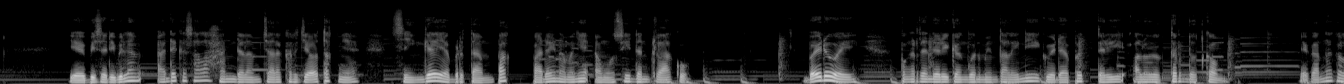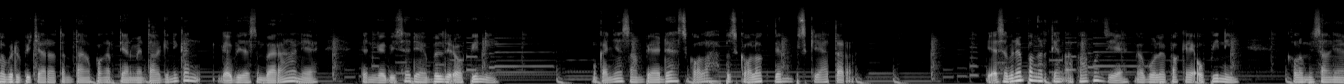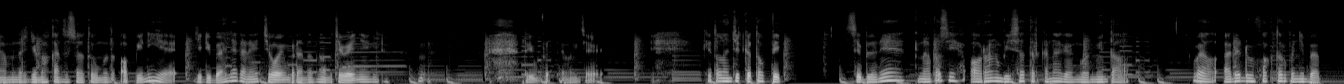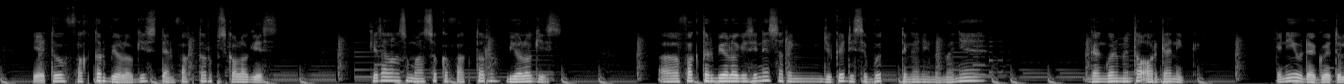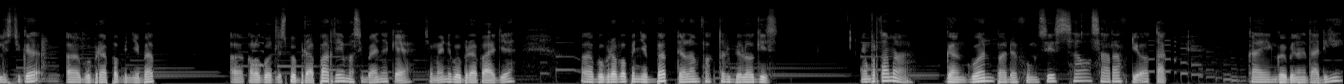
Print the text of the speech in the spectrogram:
Ya bisa dibilang ada kesalahan dalam cara kerja otaknya sehingga ya berdampak pada yang namanya emosi dan perilaku. By the way, pengertian dari gangguan mental ini gue dapet dari alodokter.com. Ya karena kalau berbicara tentang pengertian mental gini kan gak bisa sembarangan ya Dan gak bisa diambil dari opini. Makanya sampai ada sekolah psikolog dan psikiater. Ya sebenarnya pengertian apa pun sih ya Gak boleh pakai opini. Kalau misalnya menerjemahkan sesuatu menurut opini ya Jadi banyak kan ya cowok yang berantem sama ceweknya gitu. Ribet emang cewek. Kita lanjut ke topik. Sebenarnya kenapa sih orang bisa terkena gangguan mental? Well, ada dua faktor penyebab yaitu faktor biologis dan faktor psikologis. Kita langsung masuk ke faktor biologis. Uh, faktor biologis ini sering juga disebut dengan yang namanya gangguan mental organik. Ini udah gue tulis juga uh, beberapa penyebab. Uh, kalau gue tulis beberapa artinya masih banyak ya. Cuma ini beberapa aja. Beberapa penyebab dalam faktor biologis. Yang pertama, gangguan pada fungsi sel saraf di otak. Kayak yang gue bilang tadi,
